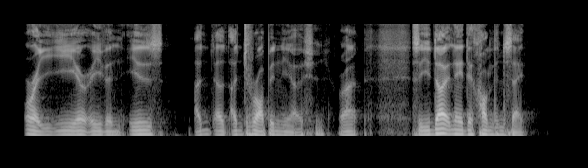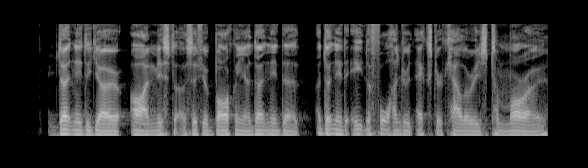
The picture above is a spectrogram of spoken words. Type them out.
or a year even is a, a, a drop in the ocean, right? So you don't need to compensate. You don't need to go. Oh, I missed it. So if you're bulking, I don't need to. I don't need to eat the 400 extra calories tomorrow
